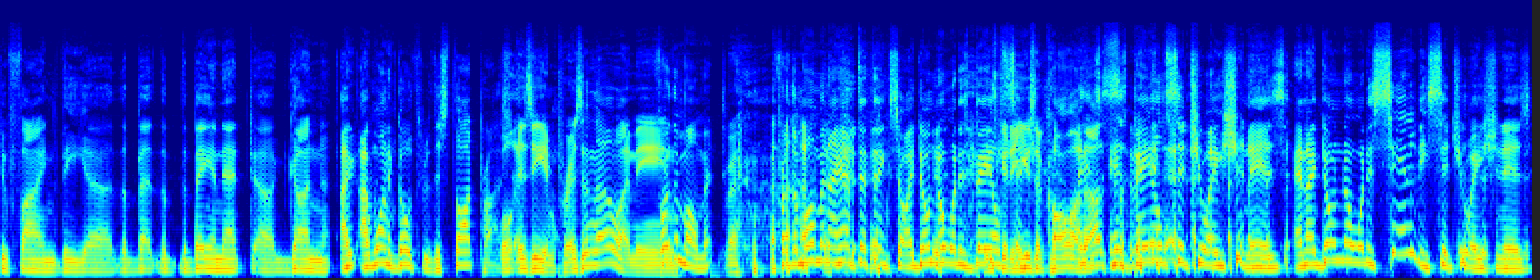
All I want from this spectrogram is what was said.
to find the uh, the, ba- the the bayonet uh, gun. I, I want to go through this thought process. Well, is he in prison though? I mean, for the moment, for the moment, I have to think so. I don't know what his bail. He's going to sit- use a call on his, us. His I mean, bail situation is, and I don't know what his sanity situation is.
